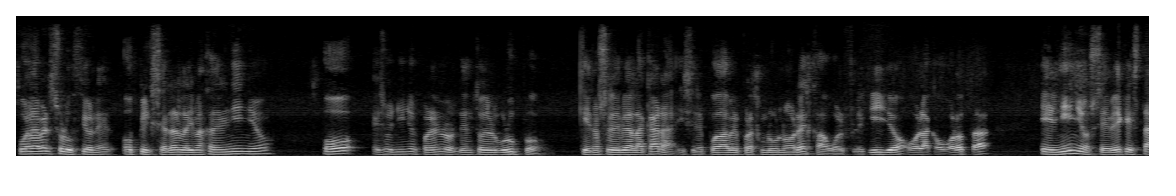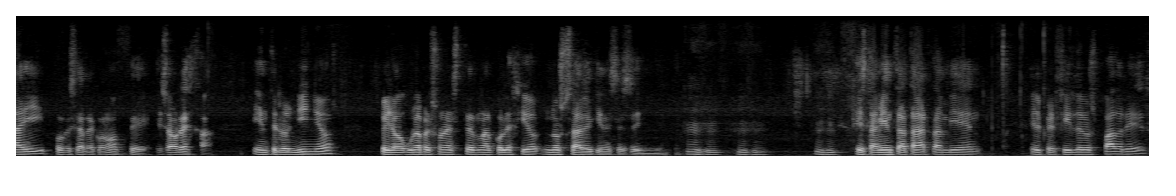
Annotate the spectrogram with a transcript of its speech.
pueden haber soluciones, o pixelar la imagen del niño, o esos niños ponerlos dentro del grupo que no se le vea la cara y se le pueda ver, por ejemplo, una oreja o el flequillo o la cogrota, el niño se ve que está ahí porque se reconoce esa oreja entre los niños, pero una persona externa al colegio no sabe quién es ese niño. Es también tratar también el perfil de los padres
